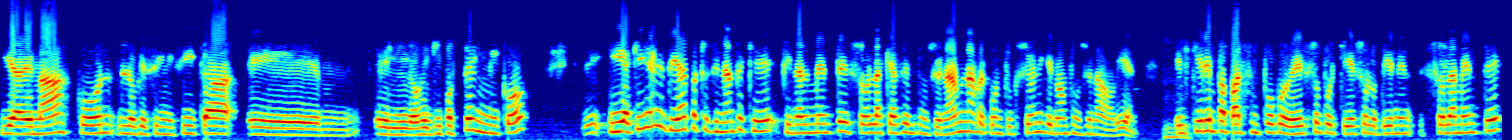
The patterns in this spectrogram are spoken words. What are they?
y además con lo que significa eh, los equipos técnicos y, aquellas entidades patrocinantes que finalmente son las que hacen funcionar una reconstrucción y que no han funcionado bien. Él quiere empaparse un poco de eso porque eso lo tienen solamente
